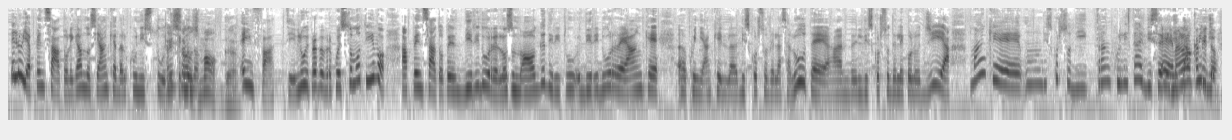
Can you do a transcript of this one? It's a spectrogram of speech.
e lui ha pensato, legandosi anche ad alcuni studi, Pensa allo secondo- smog. e infatti, lui proprio per questo motivo ha pensato per- di ridurre lo smog, di, ritu- di ridurre anche, eh, quindi anche il discorso della salute, il discorso dell'ecologia, ma anche un discorso di tranquillità e di serenità. Eh, ma non ho Quindi capito.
